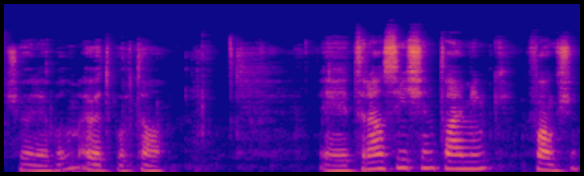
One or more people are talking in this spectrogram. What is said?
Şöyle yapalım. Evet bu. Tamam. E, transition Timing Function.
